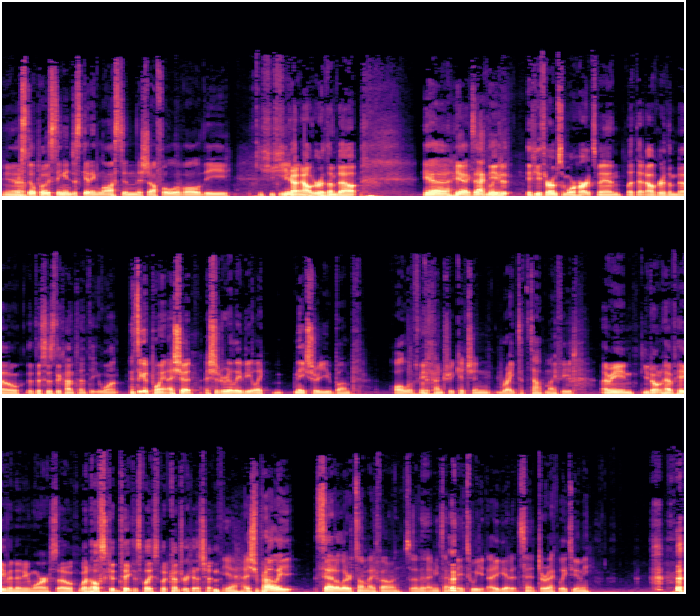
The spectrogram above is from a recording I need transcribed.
yeah, are still posting and just getting lost in the shuffle of all the. you, you got know. algorithmed out. Yeah, yeah, exactly. To- if you throw them some more hearts, man, let that algorithm know that this is the content that you want. It's a good point. I should. I should really be like, make sure you bump all of the country kitchen right to the top of my feed. I mean, you don't have Haven anymore, so what else could take its place but Country Kitchen? Yeah, I should probably set alerts on my phone so that anytime they tweet, I get it sent directly to me.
